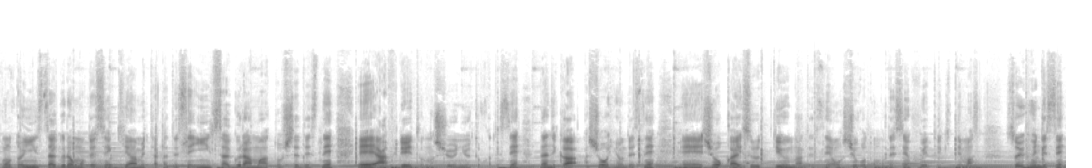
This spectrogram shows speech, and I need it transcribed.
本当インスタグラムをですね、極めたらですね、インスタグラマーとしてですね、えー、アフィリエイトの収入とかですね、何か商品をですね、えー、紹介するっていうのはですね、お仕事もですね、増えてきてます。そういう風にですね、ね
